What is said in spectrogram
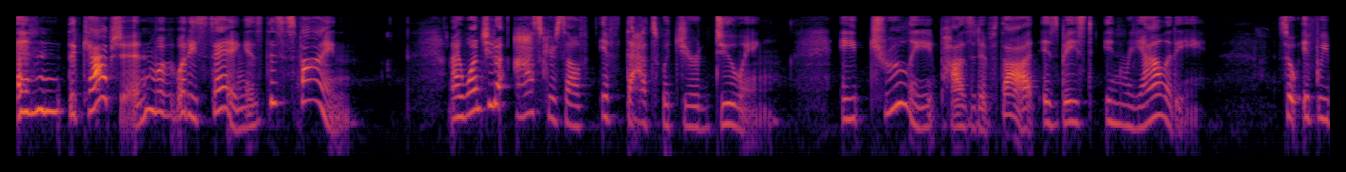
And the caption, what he's saying is, This is fine. I want you to ask yourself if that's what you're doing. A truly positive thought is based in reality. So, if we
